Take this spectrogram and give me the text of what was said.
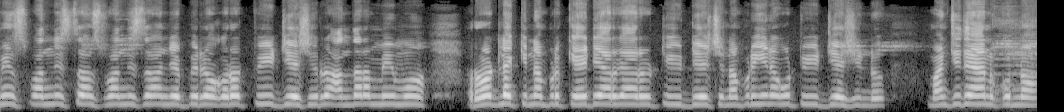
మేము స్పందిస్తాం స్పందిస్తాం అని చెప్పి ఒకరోజు ట్వీట్ చేసిర్రు. అందరం మేము రోడ్లు ఎక్కినప్పుడు కేటీఆర్ గారు ట్వీట్ చేసినప్పుడు ఈయన కూడా ట్వీట్ చేసిండు. మంచిదే అనుకున్నాం.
